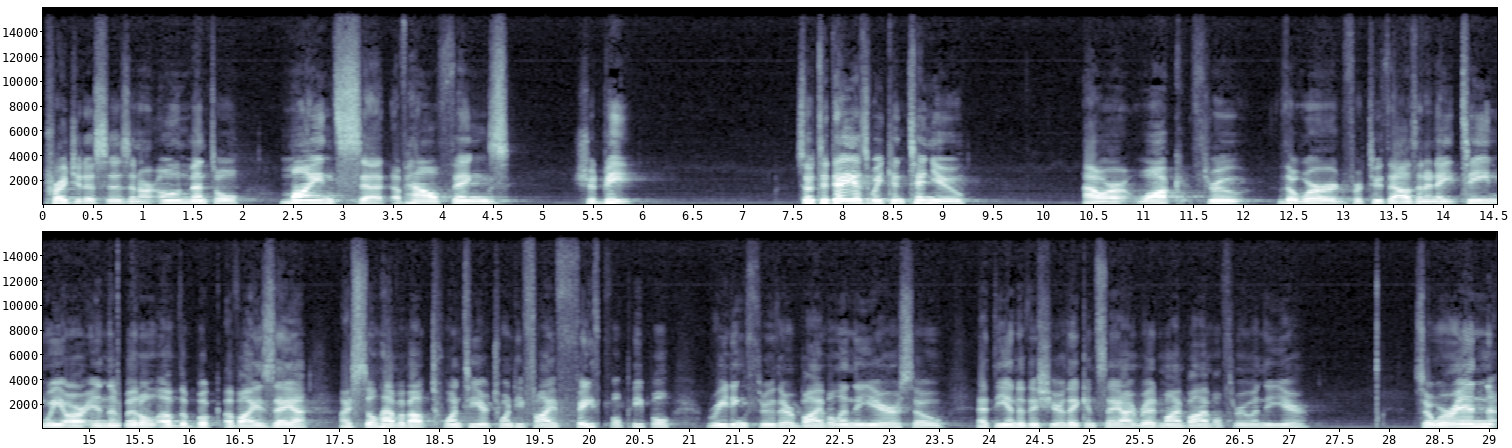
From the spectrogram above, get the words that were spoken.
prejudices and our own mental mindset of how things should be. So, today, as we continue our walk through the Word for 2018, we are in the middle of the book of Isaiah. I still have about 20 or 25 faithful people reading through their Bible in the year, so at the end of this year, they can say, I read my Bible through in the year. So we're in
